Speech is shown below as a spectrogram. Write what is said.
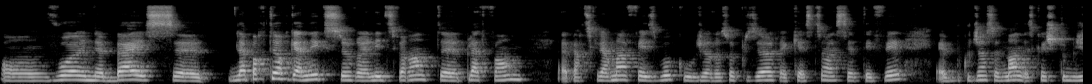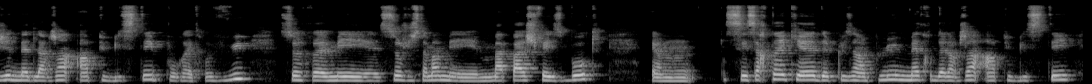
On voit une baisse euh, de la portée organique sur les différentes plateformes, particulièrement Facebook où je reçois plusieurs questions à cet effet. beaucoup de gens se demandent est-ce que je suis obligée de mettre de l'argent en publicité pour être vue sur mes, sur justement mes, ma page Facebook? c'est certain que de plus en plus mettre de l'argent en publicité euh,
